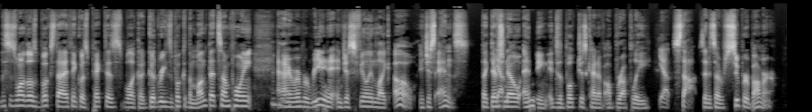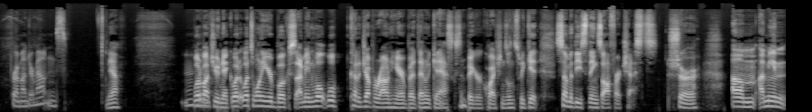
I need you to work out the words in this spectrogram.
this is one of those books that I think was picked as like a Goodreads book of the month at some point, mm-hmm. and I mm-hmm. remember reading it and just feeling like, oh, it just ends. Like there's yep. no ending. It, the book just kind of abruptly yep. stops, and it's a super bummer. From Under Mountains. Yeah. Mm-hmm. What about you, Nick? What, what's one of your books? I mean, we'll we'll kind of jump around here, but then we can ask some bigger questions once we get some of these things off our chests. Sure. Um, I mean,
